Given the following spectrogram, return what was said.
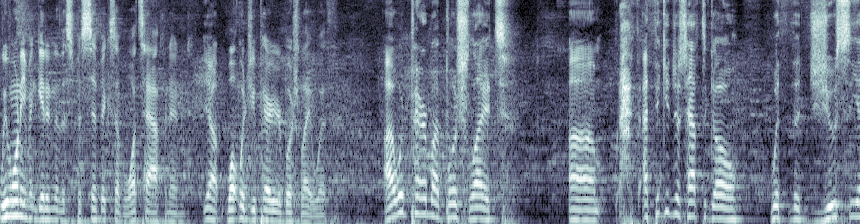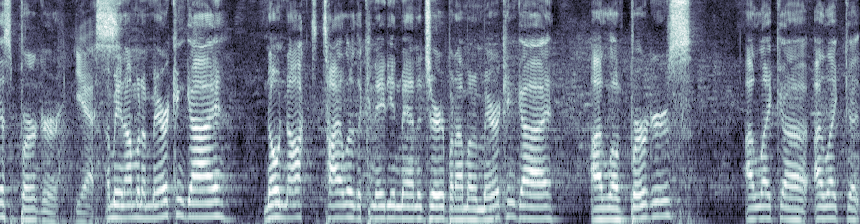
We won't even get into the specifics of what's happening. Yep. What would you pair your Busch Light with? I would pair my Busch Light. Um, I think you just have to go with the juiciest burger. Yes. I mean, I'm an American guy. No knock to Tyler, the Canadian manager, but I'm an American guy. I love burgers. I like uh, I like uh,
